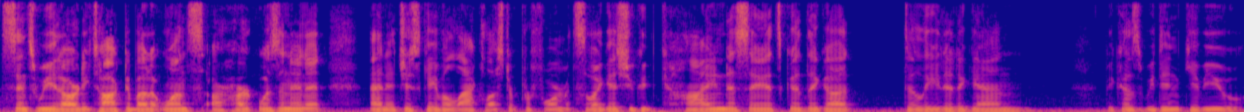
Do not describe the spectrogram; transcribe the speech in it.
since we had already talked about it once, our heart wasn't in it, and it just gave a lackluster performance. So I guess you could kind of say it's good they got deleted again because we didn't give you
